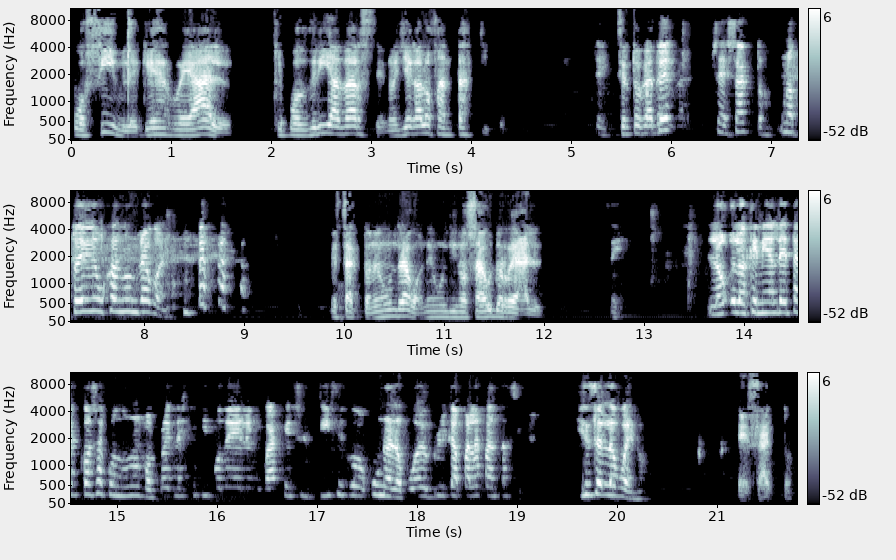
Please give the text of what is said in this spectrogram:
posible, que es real, que podría darse, no llega a lo fantástico. Sí. ¿Cierto, Kate? Estoy- sí, exacto. No estoy dibujando un dragón. Exacto, no es un dragón, es un dinosaurio real. Sí. lo, genial de estas cosas cuando uno comprende este tipo de lenguaje científico, uno lo puede aplicar para la fantasía. Eso es lo bueno. Exacto.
